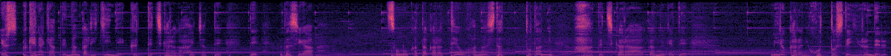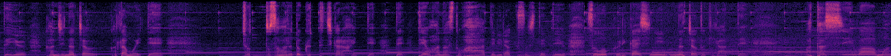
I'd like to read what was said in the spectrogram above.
よし受けなきゃってなんか力んでグッて力が入っちゃってで私がその方から手を離した途端にはあって力が抜けて見るからにほっとして緩んでるっていう感じになっちゃう方もいてちょっと触るとグッて力入ってで手を離すとはあってリラックスしてっていうその繰り返しになっちゃう時があって私はマッ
